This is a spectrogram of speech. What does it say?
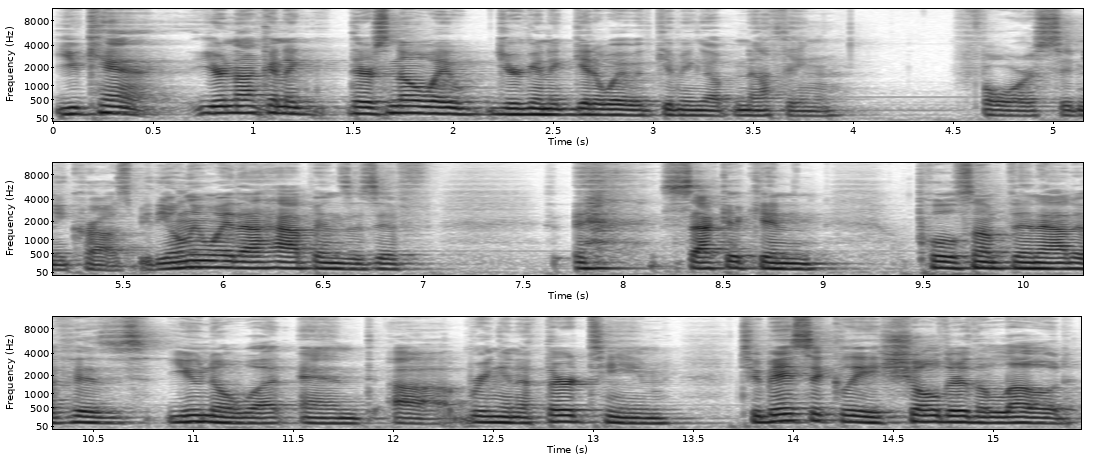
you can't. You're not gonna. There's no way you're gonna get away with giving up nothing for Sidney Crosby. The only way that happens is if Saka can pull something out of his you know what and uh, bring in a third team to basically shoulder the load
